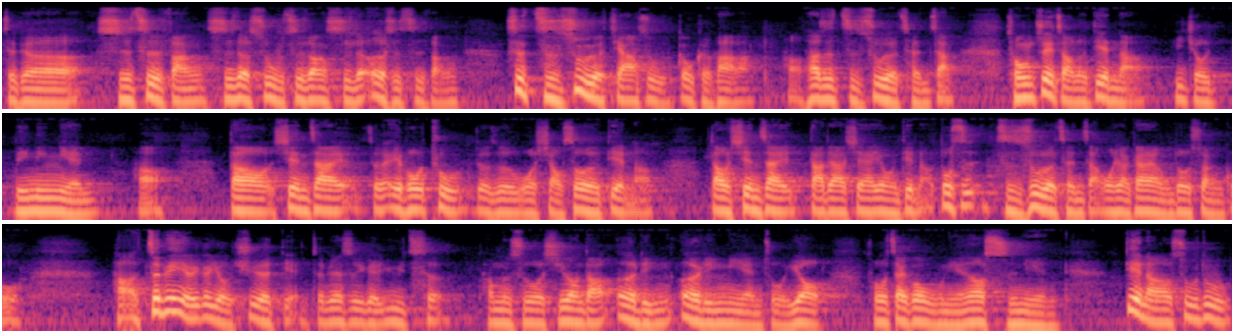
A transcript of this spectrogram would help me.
这个十次方，十的十五次方，十的二十次方，是指数的加速，够可怕吧？好，它是指数的成长，从最早的电脑。一九零零年，好，到现在这个 Apple Two 就是我小时候的电脑，到现在大家现在用的电脑都是指数的成长。我想刚才我们都算过。好，这边有一个有趣的点，这边是一个预测，他们说希望到二零二零年左右，说再过五年到十年，电脑速度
